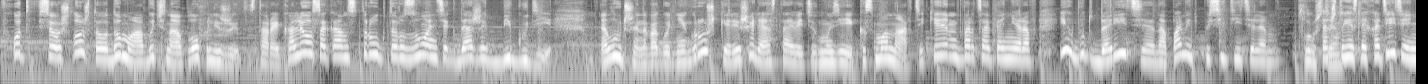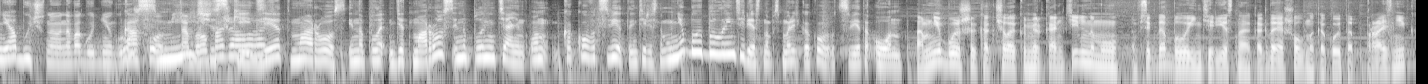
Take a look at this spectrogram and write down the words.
В ход все шло, что дома обычно плохо лежит. Старые колеса, конструктор, зонтик, даже бигуди. Лучшие новогодние игрушки решили оставить в музее космонавтики Дворца пионеров. Их будут дарить на память посетителям. Слушайте, Так что, если хотите необычную новогоднюю игрушку, добро Космический пожаловать. Дед Мороз. Инопла- Дед Мороз инопланетянин. Он какого цвета, интересно? Мне было, было интересно посмотреть, какого цвета он. А мне больше, как человеку меркантильному, всегда было интересно, когда я шел на какой-то праздник,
